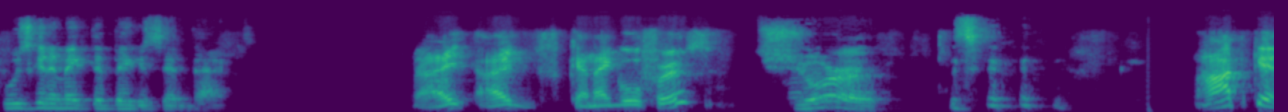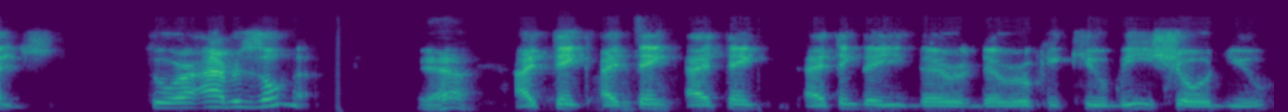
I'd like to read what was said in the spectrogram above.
Who's going to make the biggest impact? I, I can I go first? Sure. Hopkins to Arizona. yeah. I think I think I think I think the, the the rookie QB showed you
